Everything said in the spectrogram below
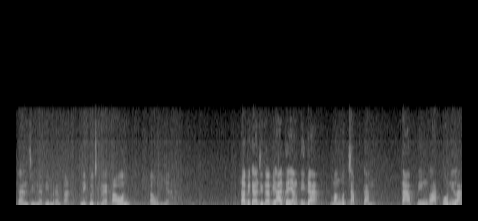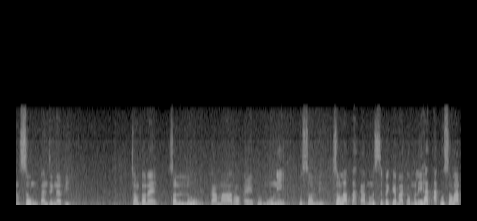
Kanjeng Nabi merintah niku jenenge kaul kauliyah tapi kanjeng Nabi ada yang tidak mengucapkan, tapi ngelakoni langsung kanjeng Nabi. Contohnya, selu kamaro muni usolli. Solatlah kamu sebagaimana kamu melihat aku solat.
